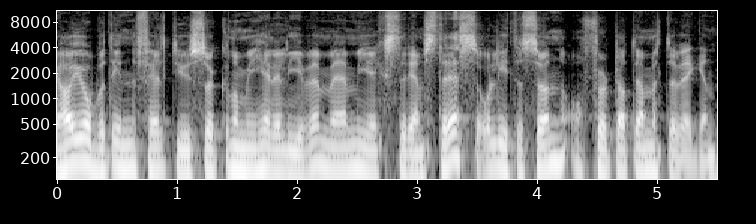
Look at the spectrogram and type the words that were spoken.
Jeg har jobbet innen felt jus og økonomi hele livet med mye ekstrem stress og lite søvn, og ført til at jeg møtte veggen.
